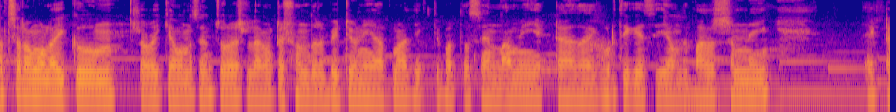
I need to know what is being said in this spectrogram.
আসসালামু আলাইকুম। সবাই কেমন আছেন? চলে আসলাম একটা সুন্দর ভিডিও নিয়ে। আপনারা দেখতে পারতেছেন, আমি একটা জায়গায় ঘুরতে গেছি, আমাদের বাসার সামনেই একটা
